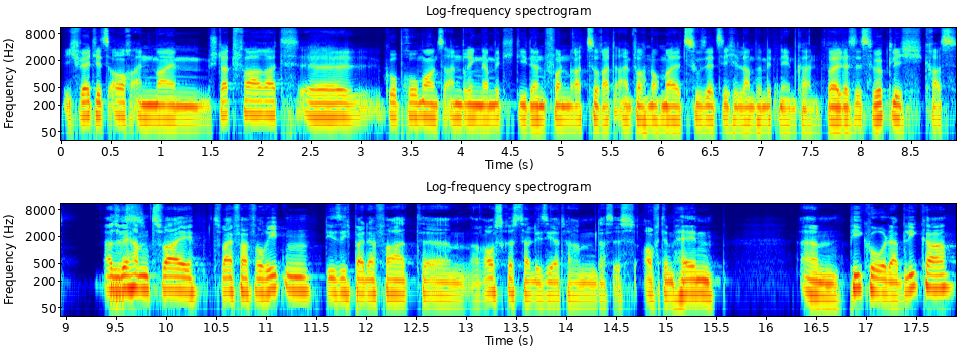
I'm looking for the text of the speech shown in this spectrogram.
Ich werde jetzt auch an meinem Stadtfahrrad äh, GoPro-Mounts anbringen, damit ich die dann von Rad zu Rad einfach nochmal zusätzliche Lampe mitnehmen kann. Weil das ist wirklich krass. Also wir haben zwei, zwei Favoriten, die sich bei der Fahrt ähm, rauskristallisiert haben. Das ist auf dem Helm ähm, Pico oder Blika.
